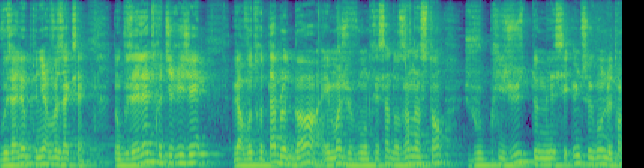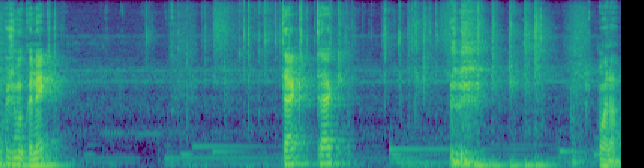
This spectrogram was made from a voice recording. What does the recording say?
vous allez obtenir vos accès. Donc vous allez être dirigé vers votre tableau de bord et moi je vais vous montrer ça dans un instant. Je vous prie juste de me laisser une seconde le temps que je me connecte. Tac, tac. voilà.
